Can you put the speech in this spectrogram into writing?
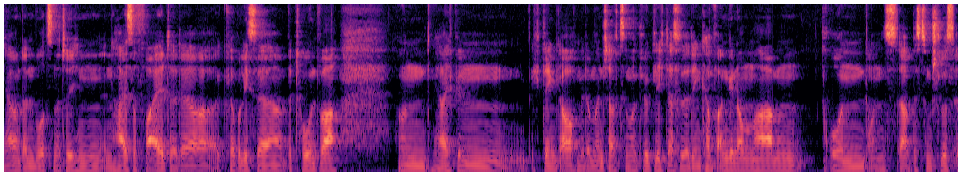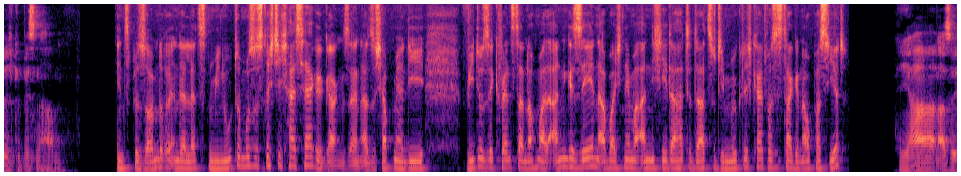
ja, und dann wurde es natürlich ein, ein heißer Fight, der körperlich sehr betont war. Und ja, ich bin, ich denke auch mit der Mannschaft sind wir glücklich, dass wir den Kampf angenommen haben und uns da bis zum Schluss durchgebissen haben. Insbesondere in der letzten Minute muss es richtig heiß hergegangen sein. Also ich habe mir die Videosequenz dann nochmal angesehen, aber ich nehme an, nicht jeder hatte dazu die Möglichkeit. Was ist da genau passiert? Ja, also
